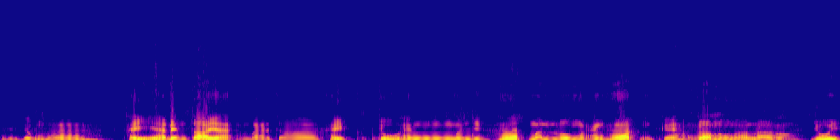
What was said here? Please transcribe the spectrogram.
Thì đúng là thấy đem tới á mà cho thấy chú ăn mà hết mình luôn mà ăn hết cái hộp cơm luôn đó là vui.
